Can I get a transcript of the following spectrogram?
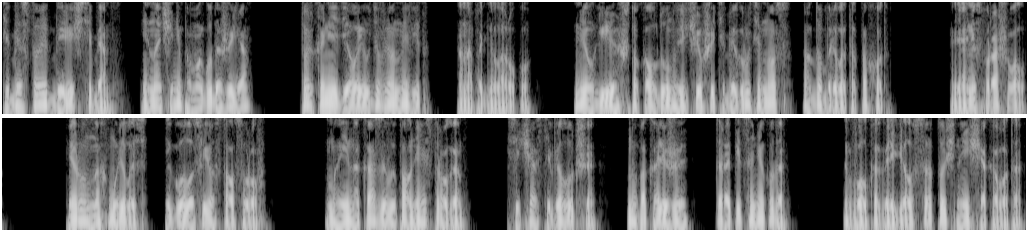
Тебе стоит беречь себя, иначе не помогу даже я. Только не делай удивленный вид», — она подняла руку. Не лги, что колдун, лечивший тебе грудь и нос, одобрил этот поход. Я не спрашивал. Ирун нахмурилась, и голос ее стал суров. Мои наказы выполняй строго. Сейчас тебе лучше, но пока лежи, торопиться некуда. Волк огляделся, точно ища кого-то.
